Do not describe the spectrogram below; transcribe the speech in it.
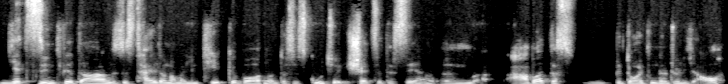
Jetzt sind wir da und es ist Teil der Normalität geworden und das ist gut so. Ich schätze das sehr. Ähm, aber das bedeutet natürlich auch,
